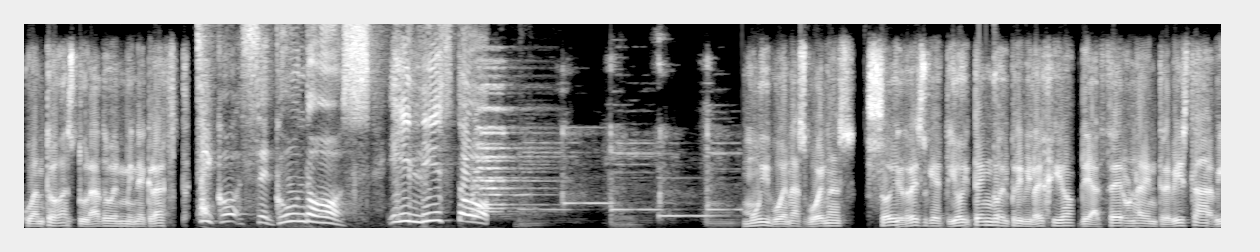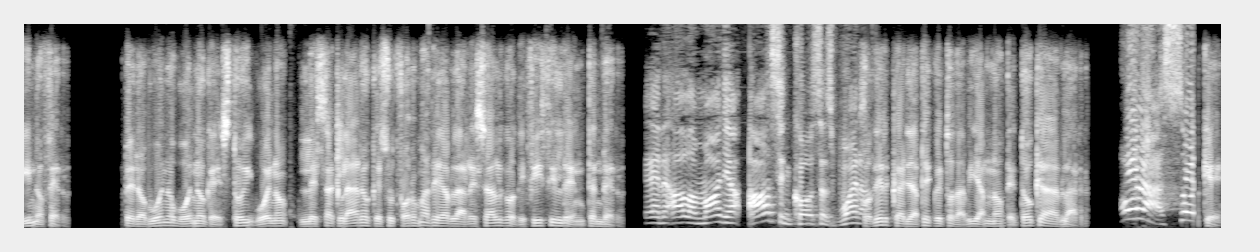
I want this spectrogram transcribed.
¿Cuánto has durado en Minecraft? 5 segundos. Y listo. Muy buenas buenas, soy Resget y hoy tengo el privilegio de hacer una entrevista a Vinofer. Pero bueno bueno que estoy bueno, les aclaro que su forma de hablar es algo difícil de entender. En Alemania hacen cosas buenas. Joder cállate que todavía no te toca hablar. Hola, soy... ¿Qué?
